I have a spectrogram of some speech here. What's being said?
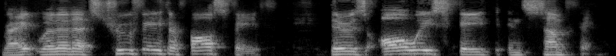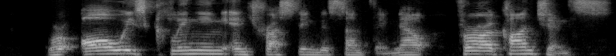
right? Whether that's true faith or false faith, there is always faith in something. We're always clinging and trusting to something. Now, for our conscience,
